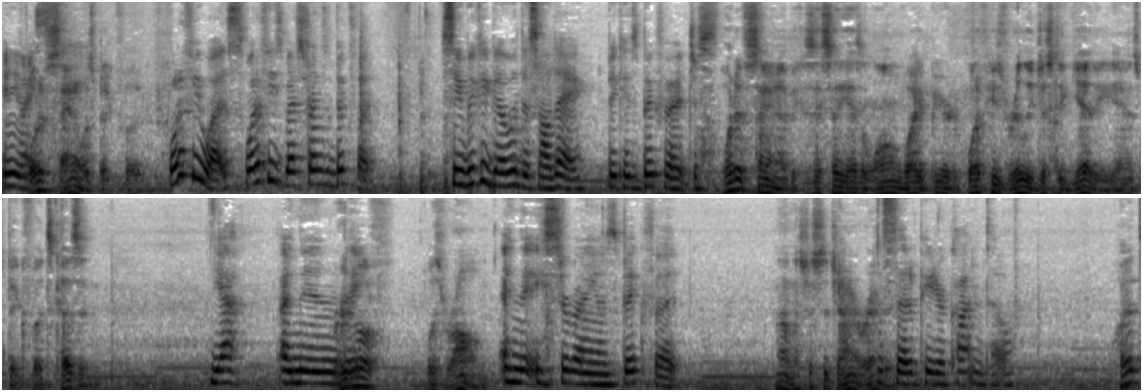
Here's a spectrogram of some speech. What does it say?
Anyways, What if Santa was Bigfoot? What if he was? What if he's best friends with Bigfoot? See, we could go with this all day because Bigfoot just. What if Santa, because they say he has a long white beard, what if he's really just a Yeti and it's Bigfoot's cousin? Yeah. And then. The, Rudolph was wrong. and the Easter Bunny was Bigfoot No, that's just a giant rabbit. instead of Peter Cottontail. What?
